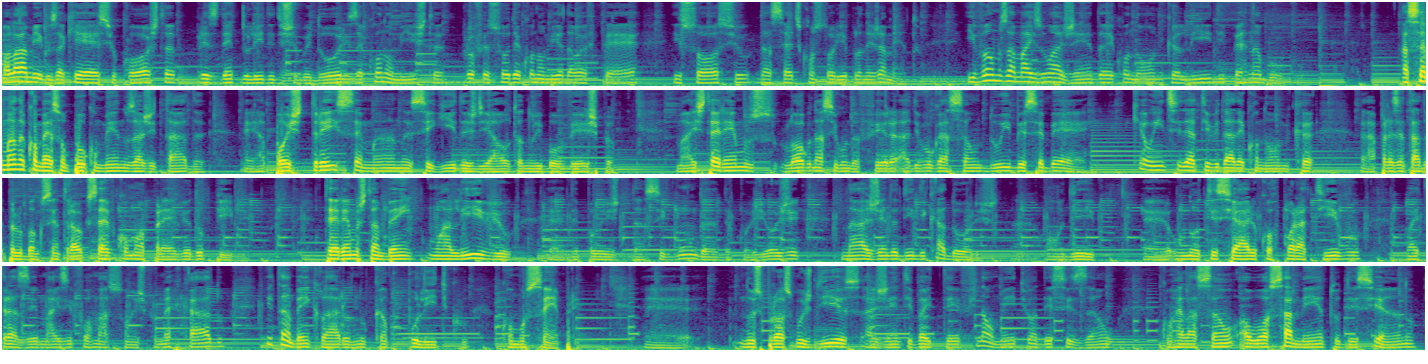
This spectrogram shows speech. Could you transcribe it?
Olá, amigos. Aqui é Écio Costa, presidente do Líder Distribuidores, economista, professor de economia da UFPE e sócio da SEDES Consultoria e Planejamento. E vamos a mais uma agenda econômica Lide Pernambuco. A semana começa um pouco menos agitada é, após três semanas seguidas de alta no Ibovespa, mas teremos logo na segunda-feira a divulgação do IBCBR, que é o Índice de Atividade Econômica apresentado pelo Banco Central, que serve como uma prévia do PIB. Teremos também um alívio é, depois da segunda, depois de hoje, na agenda de indicadores, né, onde é, o noticiário corporativo vai trazer mais informações para o mercado e também, claro, no campo político, como sempre. É, nos próximos dias, a gente vai ter finalmente uma decisão com relação ao orçamento desse ano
